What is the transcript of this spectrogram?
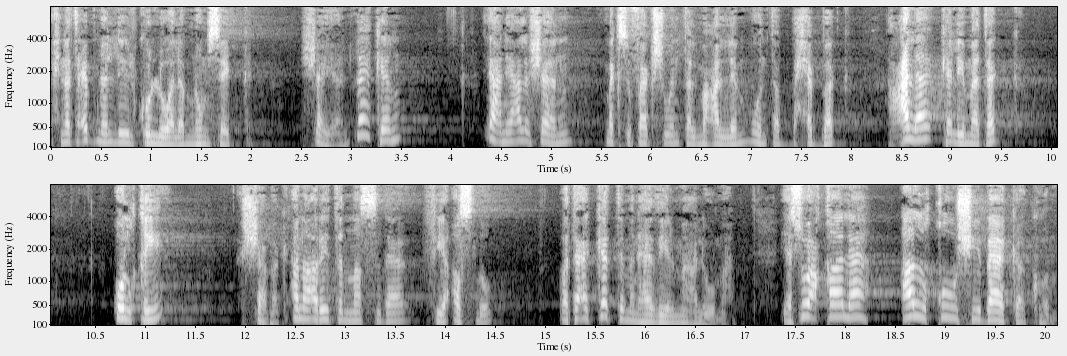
إحنا تعبنا الليل كله ولم نمسك شيئا. لكن يعني علشان ما وأنت المعلم وأنت بحبك على كلمتك ألقي الشبك. أنا قريت النص ده في أصله وتأكدت من هذه المعلومة. يسوع قال ألقوا شباككم.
